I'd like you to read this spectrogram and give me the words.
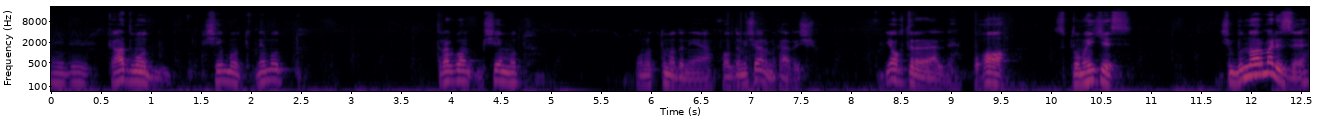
neydi? God mod şey mod ne mod? Dragon bir şey mod. Unuttum adını ya. Fold'um hiç var mı kardeşim? Yoktur herhalde. Oha! Zıplamayı kes. Şimdi bu normal hızı.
